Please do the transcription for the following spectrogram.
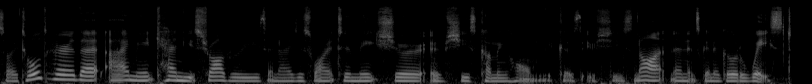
So I told her that I made candied strawberries and I just wanted to make sure if she's coming home because if she's not, then it's gonna go to waste.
